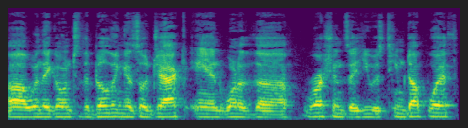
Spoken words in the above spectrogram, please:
uh, when they go into the building, and so Jack and one of the Russians that he was teamed up with,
